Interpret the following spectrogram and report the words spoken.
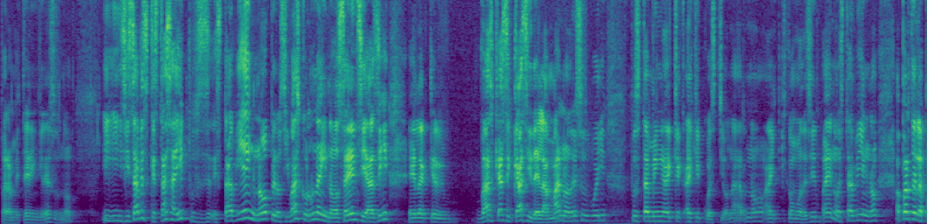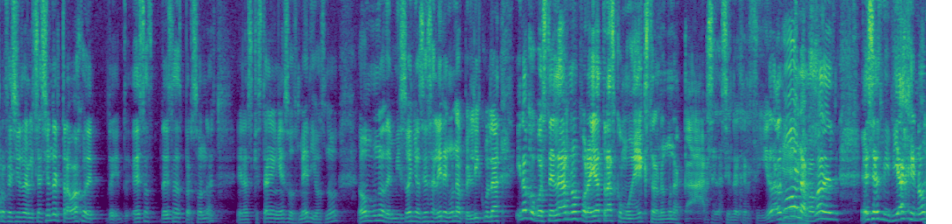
Para, para meter ingresos, ¿no? Y, si sabes que estás ahí, pues está bien, ¿no? Pero si vas con una inocencia así, en la que vas casi casi de la mano de esos güeyes, pues también hay que, hay que cuestionar, ¿no? Hay que como decir, bueno, está bien, ¿no? Aparte de la profesionalización del trabajo de, de, esas, de esas personas en las que están en esos medios, ¿no? Uno de mis sueños es salir en una película, y no como estelar, ¿no? Por ahí atrás como extra, ¿no? En una cárcel haciendo ejercicio, alguna, mamá, ese es mi viaje, ¿no?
